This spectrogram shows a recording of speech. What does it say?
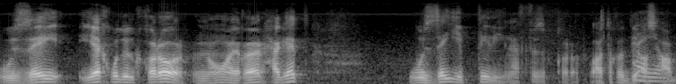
وإزاي ياخد القرار إن هو يغير حاجات وازاي يبتدي ينفذ القرار؟ وأعتقد دي أيوة. أصعب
